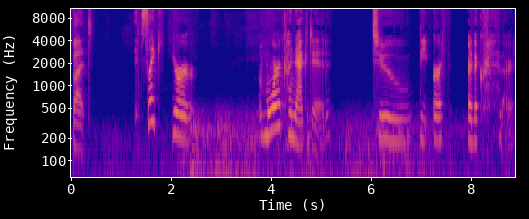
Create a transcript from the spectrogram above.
but it's like you're more connected to the earth or the, the earth,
